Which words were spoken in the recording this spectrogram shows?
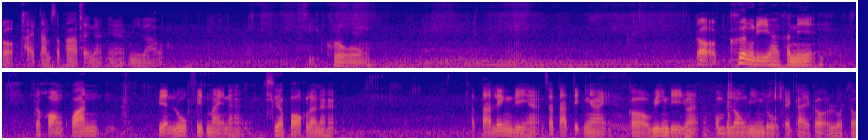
ก็ขายตามสภาพเลยนะเนี่ยมีร้าวสีโครงก็เครื่องดีฮะคันนี้ เจ้าของคว้านเปลี่ยนลูกฟิตใหม่นะฮะ เสื้อปอกแล้วนะฮะ ตาร์เร่งดีฮะ สตาร์ทติดง่าย ก็วิ่งดีอยู่ฮะ ผมไปลองวิ่งดูใกล้ๆก็รถก็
